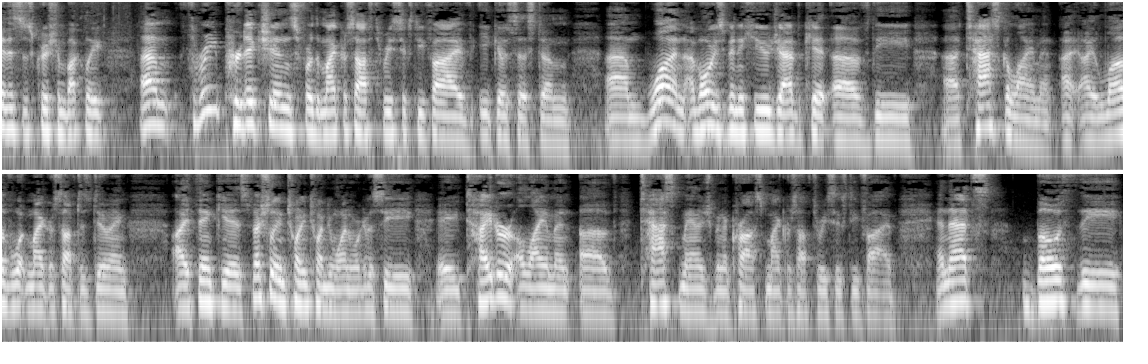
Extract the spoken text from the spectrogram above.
Hey, this is Christian Buckley. Um, three predictions for the Microsoft 365 ecosystem. Um, one, I've always been a huge advocate of the uh, task alignment. I, I, love what Microsoft is doing. I think, especially in 2021, we're going to see a tighter alignment of task management across Microsoft 365. And that's both the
